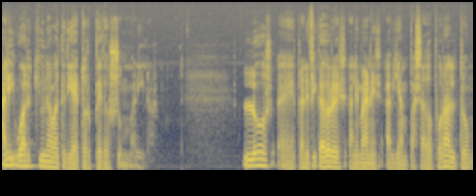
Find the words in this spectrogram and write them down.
al igual que una batería de torpedos submarinos. Los eh, planificadores alemanes habían pasado por alto,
